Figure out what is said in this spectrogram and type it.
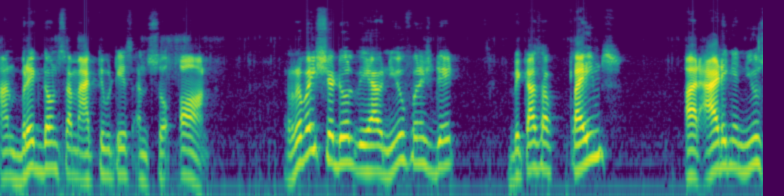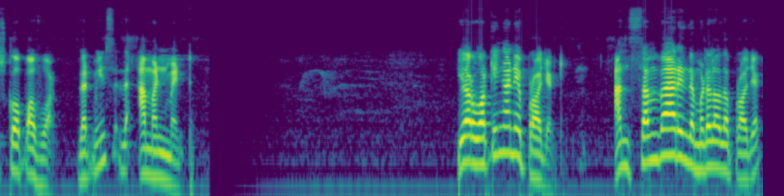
and break down some activities and so on. Revised schedule we have new finish date because of claims or adding a new scope of work that means the amendment. You are working on a project and somewhere in the middle of the project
